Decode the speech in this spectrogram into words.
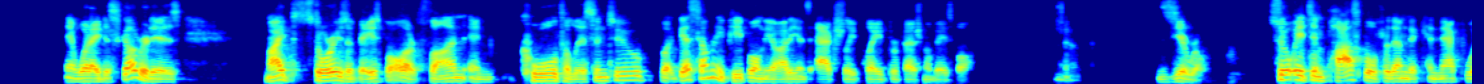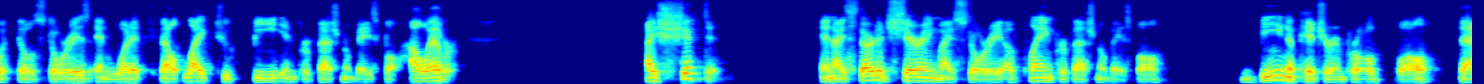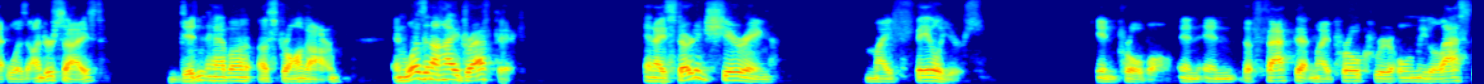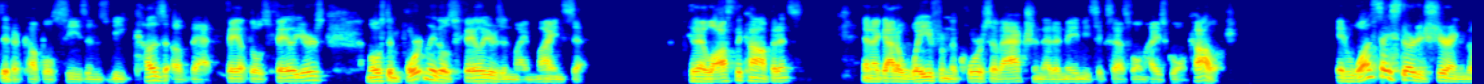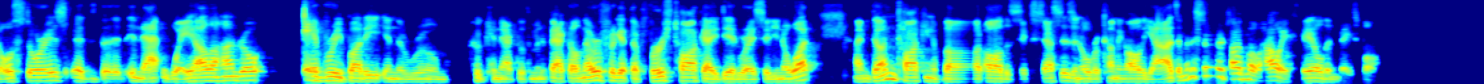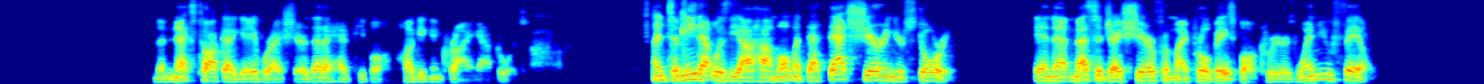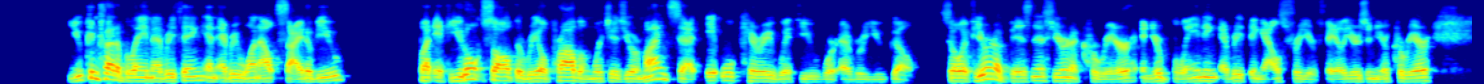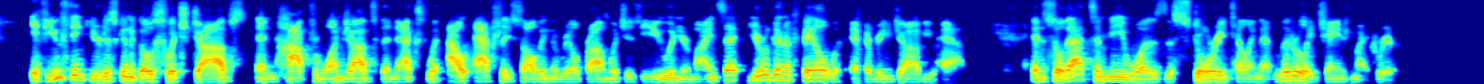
And what I discovered is my stories of baseball are fun and cool to listen to, but guess how many people in the audience actually played professional baseball? Yeah. Zero. So it's impossible for them to connect with those stories and what it felt like to be in professional baseball. However, I shifted and I started sharing my story of playing professional baseball, being a pitcher in pro ball that was undersized, didn't have a, a strong arm, and wasn't a high draft pick. And I started sharing my failures in pro ball. And and the fact that my pro career only lasted a couple seasons because of that fail those failures most importantly those failures in my mindset. Because i lost the confidence and i got away from the course of action that had made me successful in high school and college. And once I started sharing those stories uh, in that way, Alejandro, everybody in the room could connect with them. In fact, I'll never forget the first talk I did where I said, you know what? I'm done talking about all the successes and overcoming all the odds. I'm going to start talking about how I failed in baseball. The next talk I gave where I shared that, I had people hugging and crying afterwards. And to me, that was the aha moment that that's sharing your story. And that message I share from my pro baseball career is when you fail, you can try to blame everything and everyone outside of you. But if you don't solve the real problem, which is your mindset, it will carry with you wherever you go. So if you're in a business, you're in a career, and you're blaming everything else for your failures in your career, if you think you're just going to go switch jobs and hop from one job to the next without actually solving the real problem, which is you and your mindset, you're going to fail with every job you have. And so that to me was the storytelling that literally changed my career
